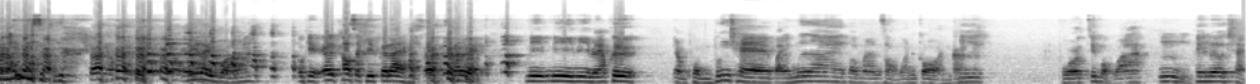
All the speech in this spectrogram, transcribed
มันไม่มีสคริปต์นี่อะไรวะโอเคเออเข้าสคริปต์ก็ได้ครับนั่นแหละมีมีมีไหมครับคืออย่างผมเพิ่งแชร์ไปเมื่อประมาณสองวันก่อนอ่าที่โพสต์ที่บอกว่าอืมให้เลิกใช้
